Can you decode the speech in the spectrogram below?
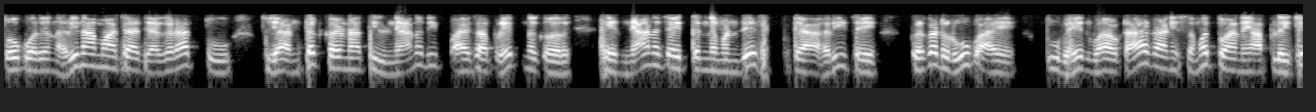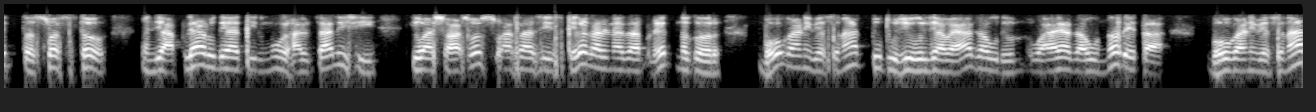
तोपर्यंत हरिनामाच्या जगरात तू तुझ्या अंतःकरणातील ज्ञानदीप पाहायचा प्रयत्न कर. हे ज्ञान चैतन्य म्हणजेच त्या हरीचे प्रकट रूप आहे. तू भेदभाव टाक आणि समत्वाने आपले चित्त स्वस्थ म्हणजे आपल्या हृदयातील मूळ हालचालीशी किंवा श्वासोश्वासाशी स्थिर करण्याचा प्रयत्न कर. भोग आणि व्यसनात तू तुझी ऊर्जा वाया जाऊ देऊन वाया जाऊ न देता. भोग आणि व्यसनात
